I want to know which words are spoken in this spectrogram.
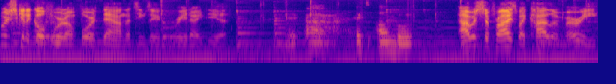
We're just gonna go for it on fourth down. That seems like a great idea. Ah, it's unbelievable. I was surprised by Kyler Murray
